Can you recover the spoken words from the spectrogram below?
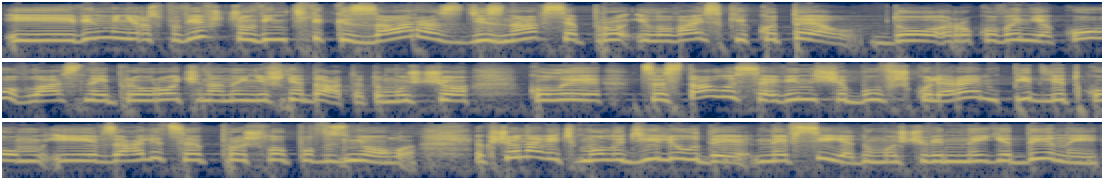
І він мені розповів, що він тільки зараз дізнався про Іловайський котел, до роковин якого власне і приурочена нинішня дата. Тому що коли це сталося, він ще був школярем, підлітком, і взагалі це пройшло повз нього. Якщо навіть молоді люди, не всі, я думаю, що він не єдиний,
